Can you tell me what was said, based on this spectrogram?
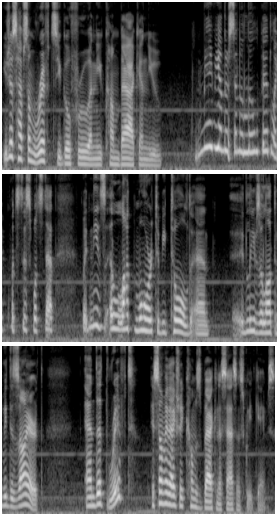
You just have some rifts you go through and you come back and you maybe understand a little bit, like what's this, what's that, but it needs a lot more to be told and it leaves a lot to be desired. And that rift is something that actually comes back in Assassin's Creed games.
